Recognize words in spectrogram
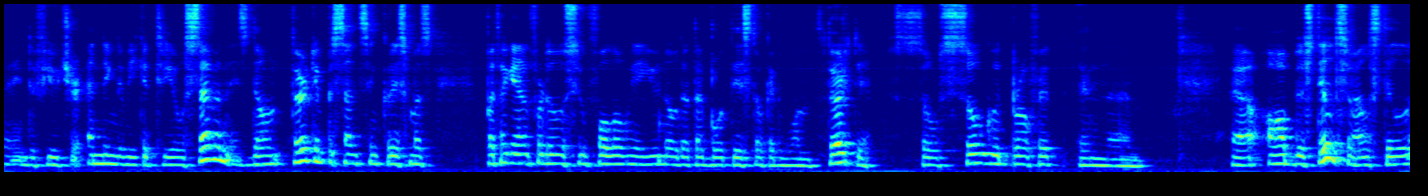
uh, in the future. Ending the week at 307, it's down 13% since Christmas. But again, for those who follow me, you know that I bought this stock at 130. So, so good profit in um, uh, Abus still, so I'll still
